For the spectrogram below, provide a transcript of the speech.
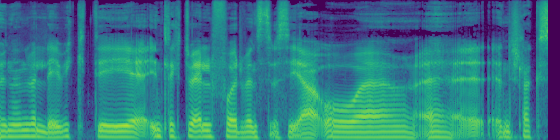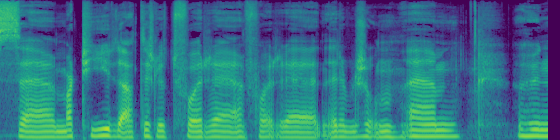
hun en veldig viktig intellektuell for venstresida og eh, en slags eh, martyr da, til slutt for, for revolusjonen. Hun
